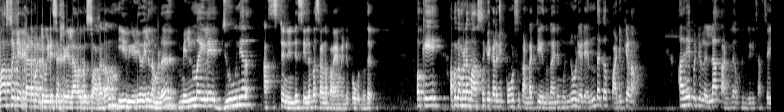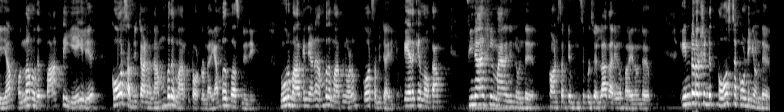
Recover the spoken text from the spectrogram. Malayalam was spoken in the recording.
മാസ്റ്റർ കെ അക്കാഡമി വീഡിയോ സെക്ഷനിൽ എല്ലാവർക്കും സ്വാഗതം. ഈ വീഡിയോയിൽ നമ്മൾ മിൽമയിലെ ജൂനിയർ അസിസ്റ്റന്റിന്റെ സിലബസ് ആണ് പറയാൻ വേണ്ടി പോകുന്നത്. ഓക്കെ അപ്പോൾ നമ്മുടെ master K academy course conduct ചെയ്യുന്നുണ്ട്. അതിന് മുന്നോടിയായിട്ട് എന്തൊക്കെ പഠിക്കണം? അതിനെപ്പറ്റിയുള്ള എല്ലാ കണ്ടന്റും നമുക്ക് വീഡിയോ ചർച്ച ചെയ്യാം. ഒന്നാമത് പാർട്ട് എയിൽ കോർ സബ്ജക്റ്റ് ആണ് വരുന്നത്. അമ്പത് മാർക്ക് ടോട്ടൽ ഉണ്ടായിരിക്കും. അമ്പത് പെർസെന്റേജ് നൂറ് മാർക്കിന്റെയാണ് അമ്പത് മാർക്കിനോളം കോർ സബ്ജക്റ്റ് ആയിരിക്കും. ഏതൊക്കെയാന്ന് നോക്കാം? ഫിനാൻഷ്യൽ മാനേജ്മെന്റ് ഉണ്ട്. കോൺസെപ്റ്റ് പ്രിൻസിപ്പിൾസും എല്ലാ കാര്യങ്ങളും പറയുന്നുണ്ട്. ഇൻട്രൊഡക്ഷൻ ടു കോസ്റ്റ് അക്കൗണ്ടിങ് ഉണ്ട്.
